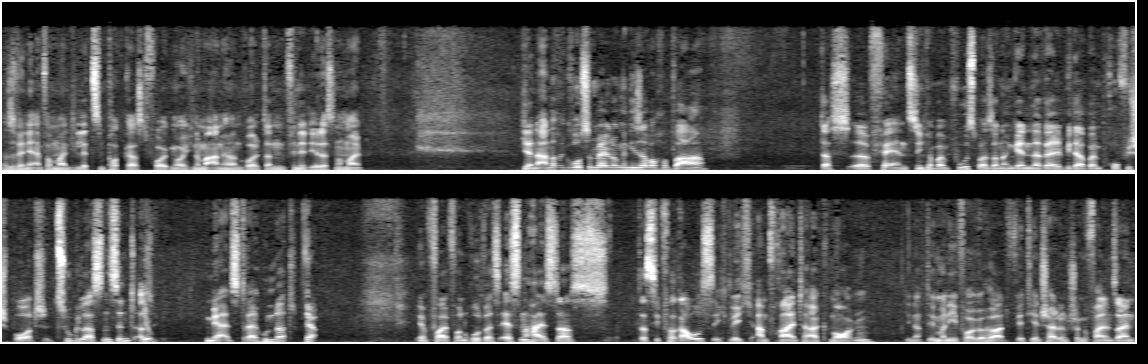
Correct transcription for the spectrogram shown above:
Also wenn ihr einfach mal die letzten Podcast-Folgen euch nochmal anhören wollt, dann findet ihr das nochmal. Ja, eine andere große Meldung in dieser Woche war, dass äh, Fans nicht nur beim Fußball, sondern generell wieder beim Profisport zugelassen sind. Also Jo. mehr als 300. Ja. Im Fall von Rot-Weiß Essen heißt das, dass sie voraussichtlich am Freitag, morgen, je nachdem wann die Folge hört, wird die Entscheidung schon gefallen sein,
